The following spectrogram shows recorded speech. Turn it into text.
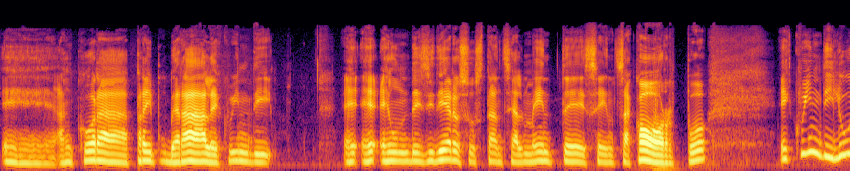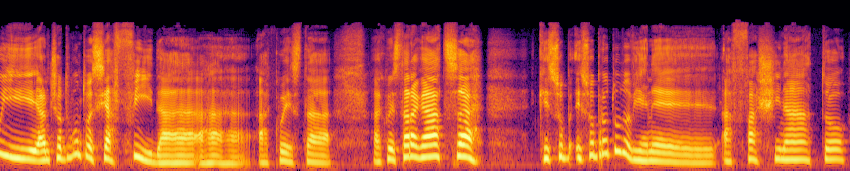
eh, ancora prepuberale, quindi è, è, è un desiderio sostanzialmente senza corpo. E quindi lui a un certo punto si affida a, a, questa, a questa, ragazza che so- e soprattutto viene affascinato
